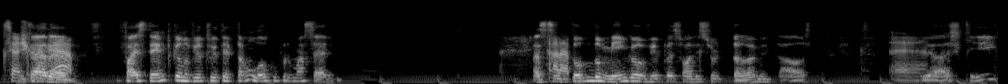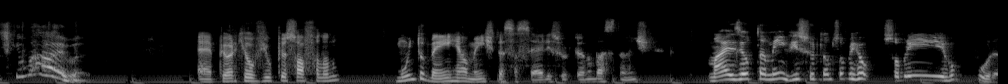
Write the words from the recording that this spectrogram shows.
Que você acha Cara, que vai ganhar? Faz tempo que eu não vi o Twitter tão louco por uma série. Assim, Cara- todo domingo eu vi o pessoal ali surtando e tal. É, E eu acho que, acho que vai, mano. é, pior que eu vi o pessoal falando muito bem, realmente, dessa série, surtando bastante. Mas eu também vi surtando sobre, sobre ruptura.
